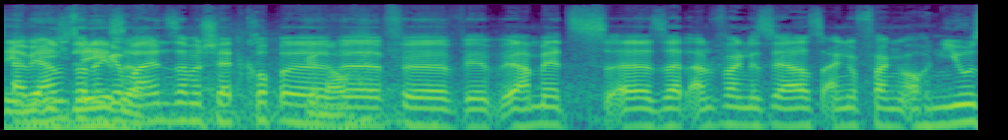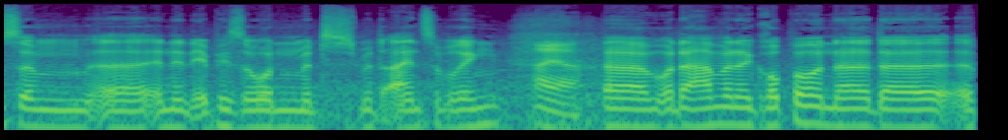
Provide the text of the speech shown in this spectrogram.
ja, wir haben so eine gemeinsame Chatgruppe. Genau. Äh, für, wir, wir, haben jetzt äh, seit Anfang des Jahres angefangen, auch News im, äh, in den Episoden Episoden mit, mit einzubringen. Ah, ja. Ähm, und da haben wir eine Gruppe und da, da, äh,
